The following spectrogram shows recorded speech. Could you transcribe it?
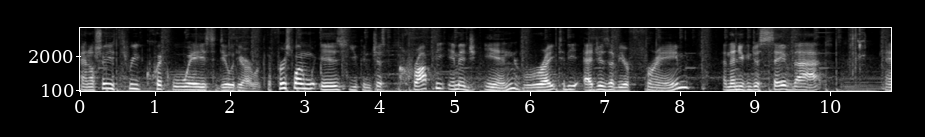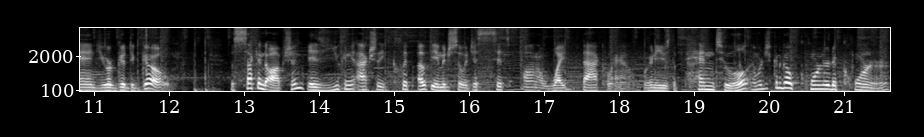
And I'll show you three quick ways to deal with your artwork. The first one is you can just crop the image in right to the edges of your frame, and then you can just save that and you're good to go. The second option is you can actually clip out the image so it just sits on a white background. We're gonna use the pen tool and we're just gonna go corner to corner.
